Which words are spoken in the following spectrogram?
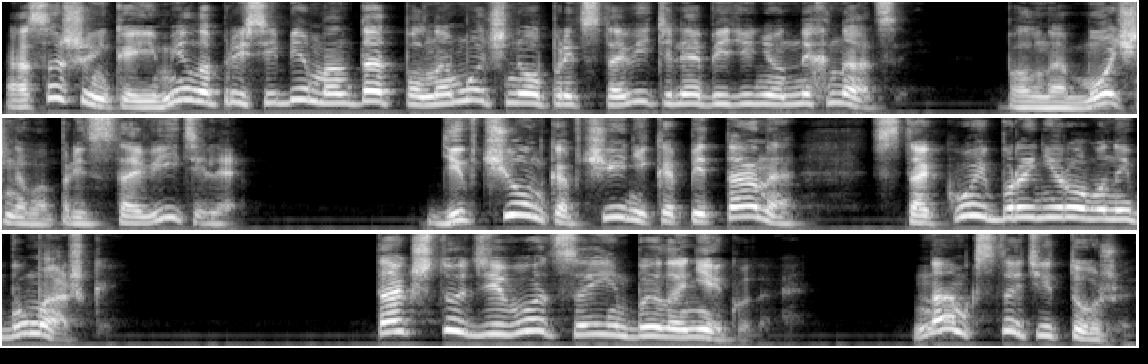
А Сашенька имела при себе мандат полномочного представителя Объединенных Наций. Полномочного представителя. Девчонка в чине капитана – с такой бронированной бумажкой. Так что деваться им было некуда. Нам, кстати, тоже.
